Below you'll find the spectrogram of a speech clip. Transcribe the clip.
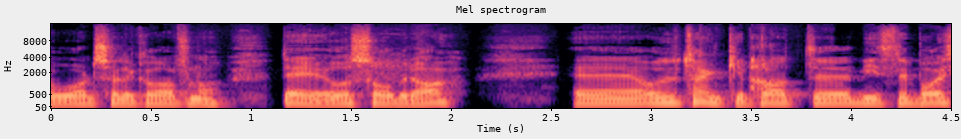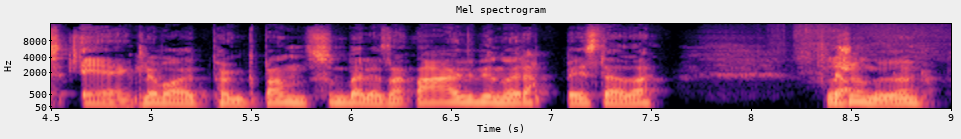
Awards, eller hva det var for noe. Det er jo så bra. Eh, og du tenker på at uh, Beastie Boys egentlig var et punkband som bare sa nei, vi begynner å rappe i stedet. Da skjønner ja. du.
